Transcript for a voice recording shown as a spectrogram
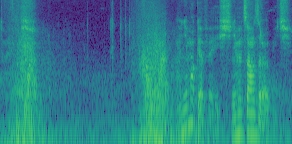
Tu jakieś- Ale nie mogę. Nie wiem co mam zrobić.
